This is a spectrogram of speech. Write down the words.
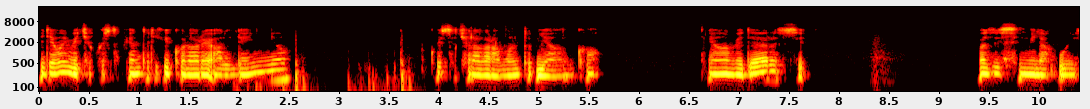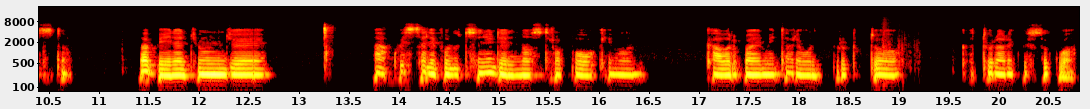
Vediamo invece questa pianta di che colore ha legno. Questa ce l'avrà molto bianco. Andiamo a vedere se... Quasi simile a questo. Va bene, aggiunge... Ah, questa è l'evoluzione del nostro Pokémon. Cavolo, probabilmente avremmo potuto catturare questo qua.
